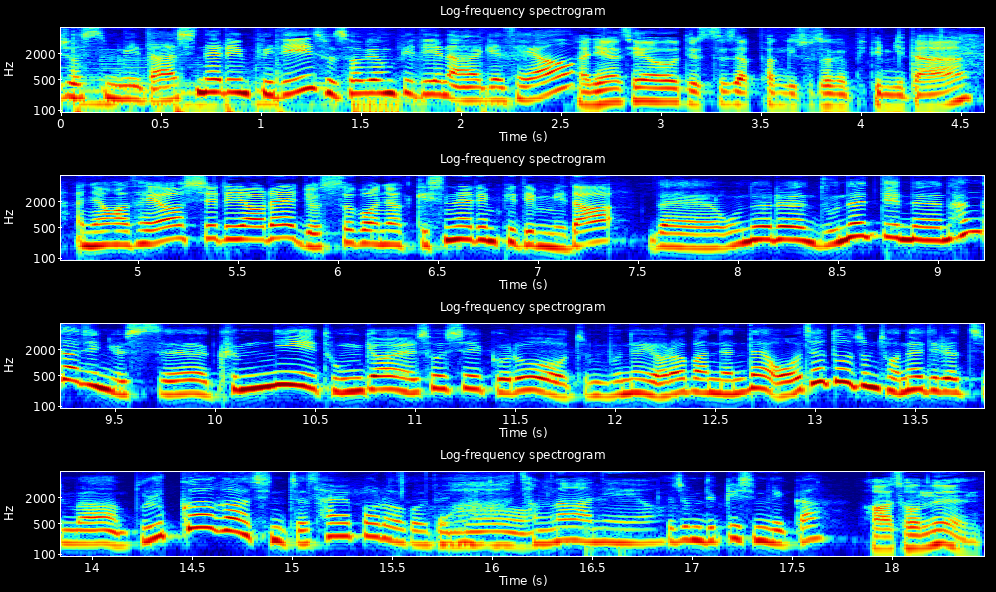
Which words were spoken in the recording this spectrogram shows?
모셨습니다. 신혜림 PD, 조석영 PD 나와 계세요. 안녕하세요. 뉴스 자판기 조성현 PD입니다. 안녕하세요. 시리얼의 뉴스 번역기 신혜림 PD입니다. 네, 오늘은 눈에 띄는 한 가지 뉴스, 금리 동결 소식으로 좀 문을 열어봤는데 어제도 좀 전해드렸지만 물가가 진짜 살벌하거든요. 와, 장난 아니에요. 좀 느끼십니까? 아 저는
